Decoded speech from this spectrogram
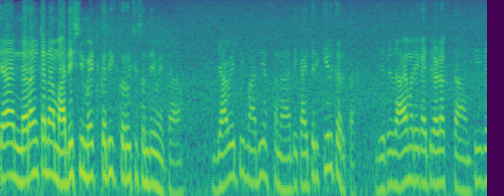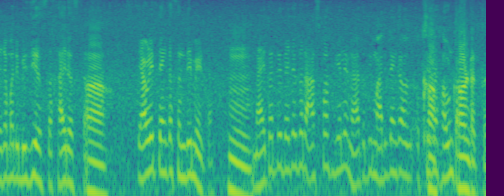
त्या नरांकांना मादीशी मेट कधी करूची संधी मिळता? ज्यावेळी ती मादी असता ना ती काहीतरी किल करता म्हणजे ते जाळ्यामध्ये काहीतरी अडकता आणि ती त्याच्यामध्ये बिझी असता खायर असता त्यावेळी त्यांना संधी मिळता. नाहीतर ते त्याच्या जर आसपास गेले ना तर ती मादी त्यांना खाऊन टाकतात. खाऊन टाकतं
